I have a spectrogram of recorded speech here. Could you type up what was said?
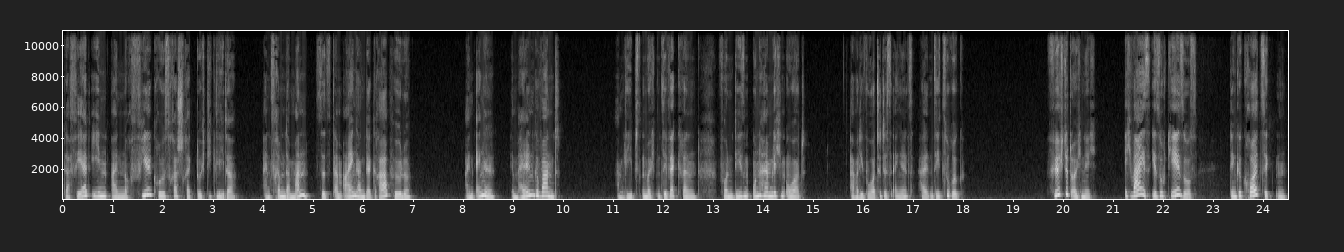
Da fährt ihnen ein noch viel größerer Schreck durch die Glieder. Ein fremder Mann sitzt am Eingang der Grabhöhle. Ein Engel im hellen Gewand. Am liebsten möchten sie wegrennen von diesem unheimlichen Ort. Aber die Worte des Engels halten sie zurück. Fürchtet euch nicht. Ich weiß, ihr sucht Jesus, den Gekreuzigten.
